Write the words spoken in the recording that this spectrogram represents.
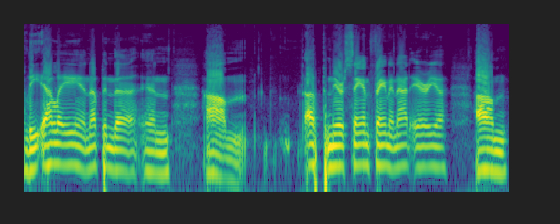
the LA and up in the and um, up near San Fran in that area. Um,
